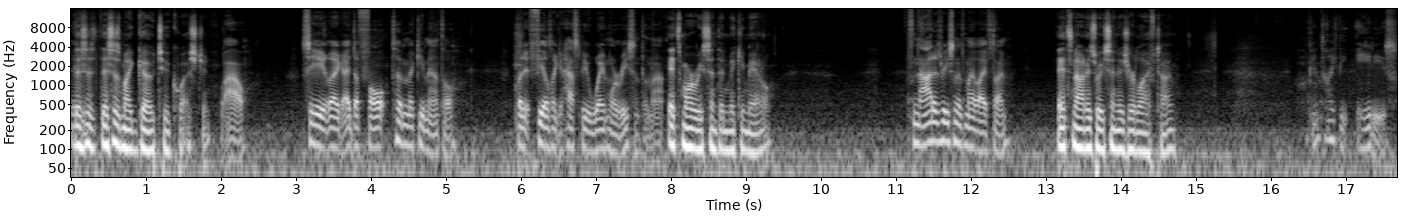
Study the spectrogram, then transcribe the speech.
This is this is my go-to question. Wow. See, like I default to Mickey Mantle, but it feels like it has to be way more recent than that. It's more recent than Mickey Mantle. It's not as recent as my lifetime. It's not as recent as your lifetime. I'll get into like the 80s.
